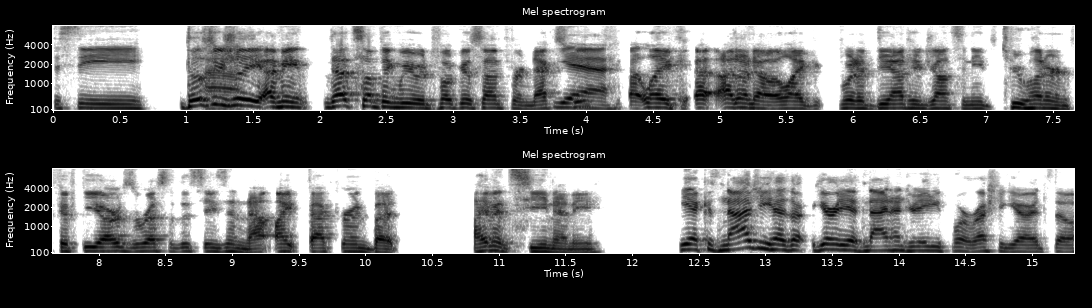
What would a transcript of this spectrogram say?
to see. Those Uh, usually, I mean, that's something we would focus on for next Yeah. week. Uh, Like, I I don't know, like, what if Diontae Johnson needs 250 yards the rest of the season? That might factor in, but I haven't seen any. Yeah, because Najee has he already has 984 rushing yards, so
